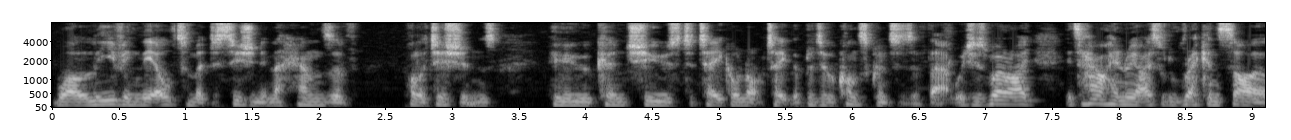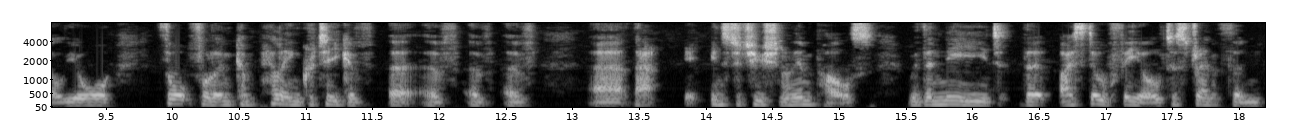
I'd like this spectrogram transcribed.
while leaving the ultimate decision in the hands of politicians who can choose to take or not take the political consequences of that, which is where I, it's how Henry, I sort of reconcile your thoughtful and compelling critique of, uh, of, of, of uh, that institutional impulse with the need that I still feel to strengthen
